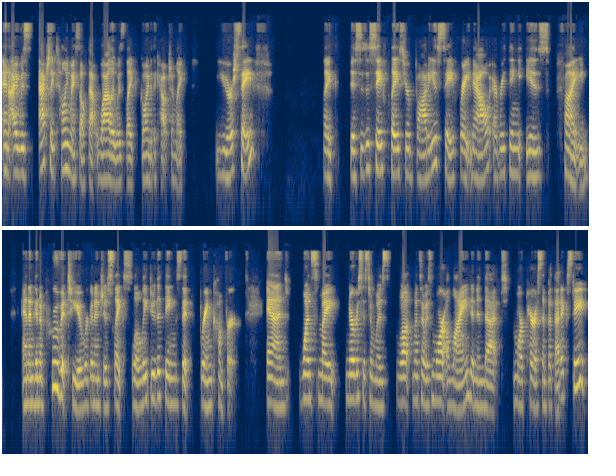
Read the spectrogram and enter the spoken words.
And I was actually telling myself that while I was like going to the couch, I'm like, you're safe. Like, this is a safe place. Your body is safe right now. Everything is fine. And I'm going to prove it to you. We're going to just like slowly do the things that bring comfort. And once my nervous system was well once i was more aligned and in that more parasympathetic state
